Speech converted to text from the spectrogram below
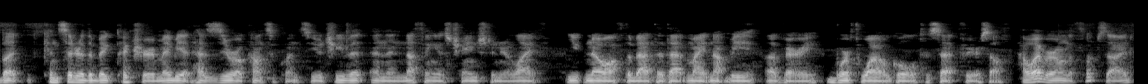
but consider the big picture, maybe it has zero consequence. You achieve it and then nothing has changed in your life. You know off the bat that that might not be a very worthwhile goal to set for yourself. However, on the flip side,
